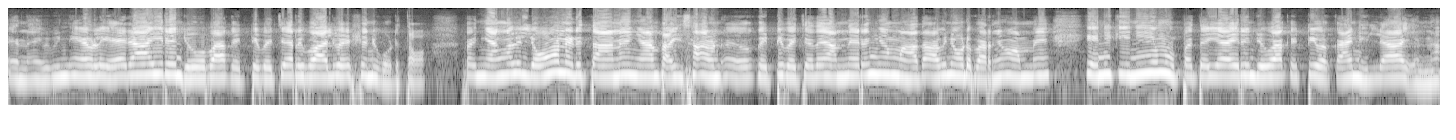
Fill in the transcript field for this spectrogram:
എന്ന്. പിന്നെ അവൾ ഏഴായിരം രൂപ കെട്ടിവെച്ച് റിവാലുവേഷന് കൊടുത്തോ. അപ്പം ഞങ്ങൾ ലോൺ എടുത്താണ് ഞാൻ പൈസ കെട്ടിവെച്ചത്. അന്നേരം ഞാൻ മാതാവിനോട് പറഞ്ഞു അമ്മേ എനിക്കിനിയും മുപ്പത്തയ്യായിരം രൂപ കെട്ടിവെക്കാനില്ല എന്ന്.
